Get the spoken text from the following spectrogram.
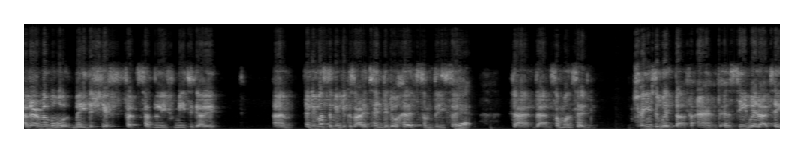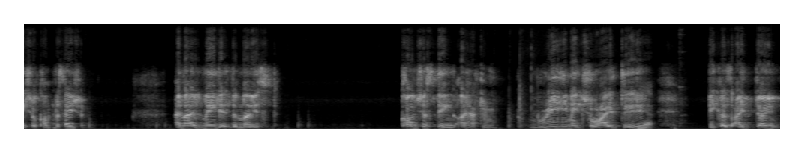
I don't remember what made the shift suddenly for me to go. Um, and it must have been because I attended or heard somebody say yeah. that that someone said change the word but for and and see where that takes your conversation and I've made it the most conscious thing I have to really make sure I do yeah. because I don't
